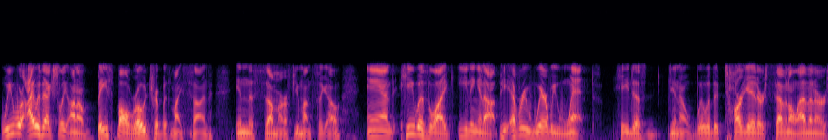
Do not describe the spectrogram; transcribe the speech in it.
we were. I was actually on a baseball road trip with my son in the summer a few months ago, and he was like eating it up. He everywhere we went, he just you know with the Target or Seven Eleven or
